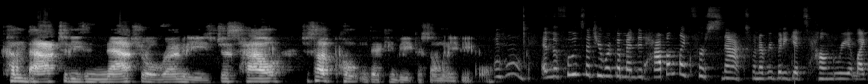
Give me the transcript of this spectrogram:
come back to these natural remedies, just how just how potent they can be for so many people. hmm And the foods that you recommended, how about like for snacks when everybody gets hungry at like,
